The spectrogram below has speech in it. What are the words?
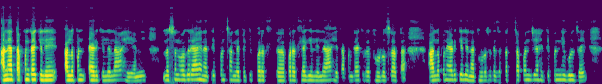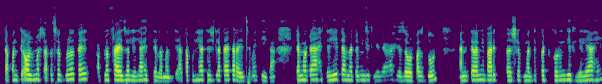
आणि आता आपण काय केले, आलं पण ऍड केलेलं आहे आणि लसूण वगैरे आहे ना, ते पण चांगल्यापैकी परत अ, परतल्या गेलेल्या आहेत. आपण काय करूया, थोडंसं आता आलं पण ऍड केले ना, थोडंसं त्याचा कच्चा पण जे आहे ते पण निघून जाईल. तर आपण ते ऑलमोस्ट आता सगळं काही आपलं फ्राय झालेलं आहे तेलामध्ये. आता आपण ह्या टेस्टला काय करायचं माहिती आहे का, टोमॅटो आहे, तर हे टोमॅटो मी घेतलेले आहे जवळपास दोन आणि त्याला मी बारीक शेप शेपमध्ये कट करून घेतलेले आहे.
